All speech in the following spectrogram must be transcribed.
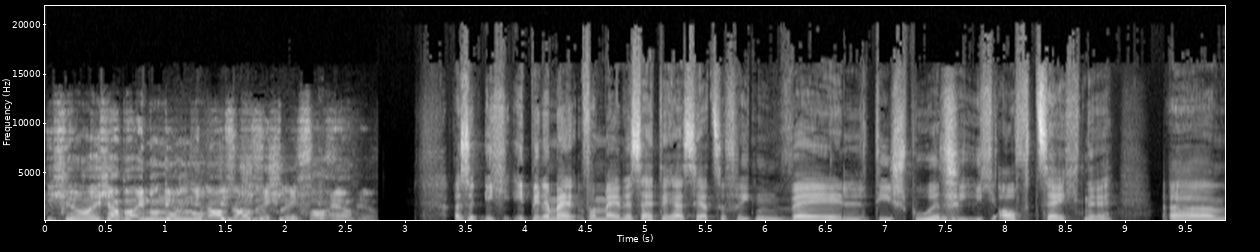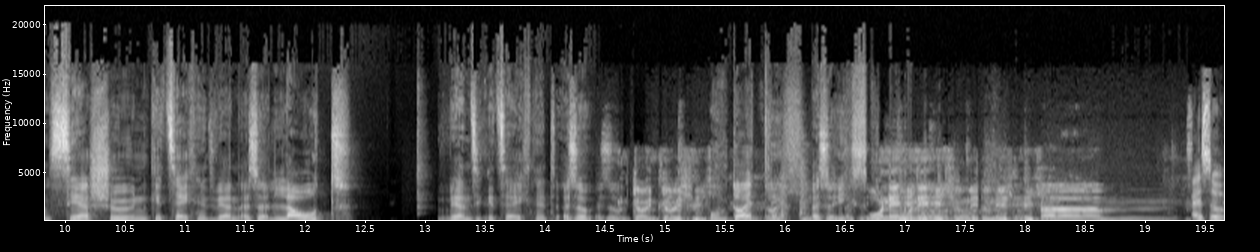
Ich höre euch aber immer noch genauso, schlecht wie vorher. Also ich, ich bin einmal von meiner Seite her sehr zufrieden, weil die Spuren, die ich aufzeichne, ähm, sehr schön gezeichnet werden. Also laut werden sie gezeichnet. Also Und deutlich. und deutlich. Also ich, Ohne, Echo. Mit, mit Echo. also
